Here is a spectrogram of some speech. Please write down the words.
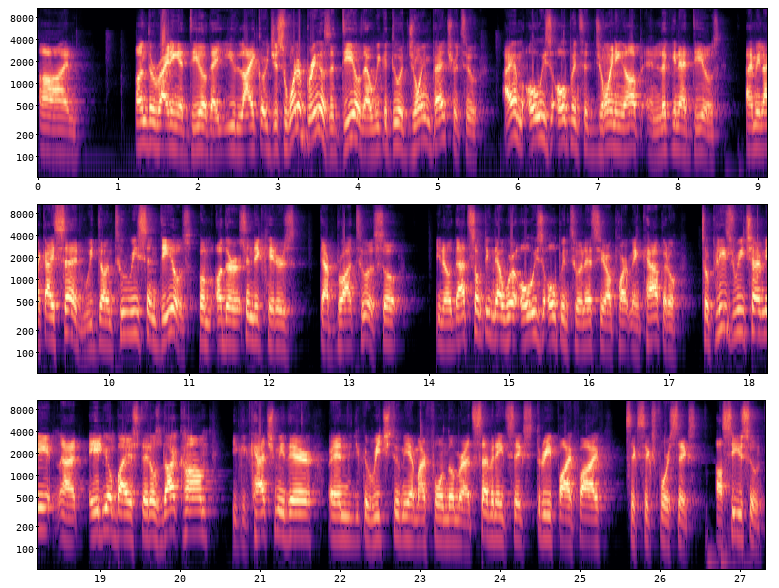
on underwriting a deal that you like or just want to bring us a deal that we could do a joint venture to, I am always open to joining up and looking at deals. I mean, like I said, we've done two recent deals from other syndicators that brought to us. So, you know, that's something that we're always open to in SAR Apartment Capital. So please reach at me at abielballesteros.com. You can catch me there and you can reach to me at my phone number at 786 355 6646. I'll see you soon.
